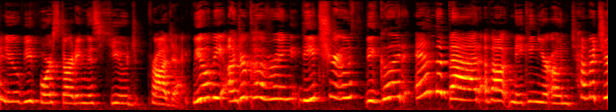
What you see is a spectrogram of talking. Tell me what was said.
I knew before starting this huge project. We will be uncovering the truth, the good and the bad about making your own temperature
